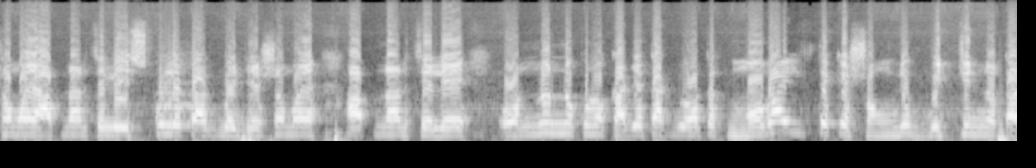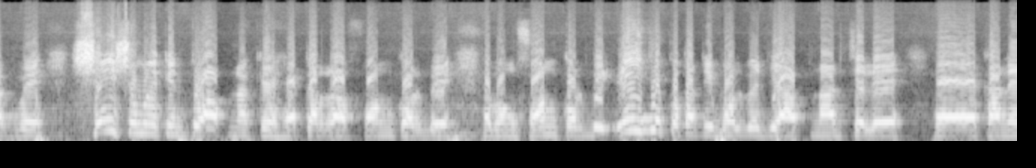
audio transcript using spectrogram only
সময় আপনার ছেলে স্কুলে থাকবে, যে সময় আপনার ছেলে অন্যান্য কোনো কাজে থাকবে, অর্থাৎ মোবাইল থেকে সংযোগ বিচ্ছিন্ন থাকবে, সেই সময় কিন্তু আপনাকে হ্যাকাররা ফোন করবে এবং ফোন করবে। এই যে কথাটি বলবে যে আপনার ছেলে এখানে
